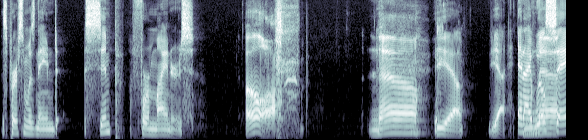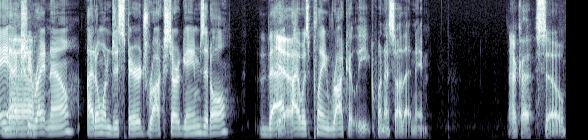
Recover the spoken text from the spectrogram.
this person was named Simp for Minors. oh. No. Yeah, yeah. And I will No, say, no. actually, right now, I don't want to disparage Rockstar Games at all. That Yeah. I was playing Rocket League when I saw that name. Okay. So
